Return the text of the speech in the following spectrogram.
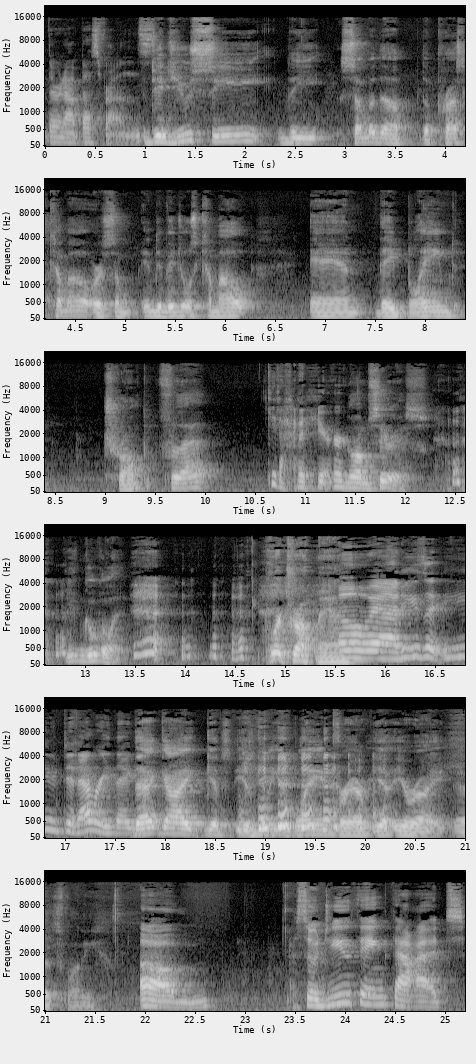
they're not best friends. Did you see the some of the the press come out or some individuals come out and they blamed Trump for that? Get out of here. No, I'm serious. You can Google it. Poor Trump, man. Oh man, he's a, he did everything. That guy gets he's to get blamed for every. Yeah, you're right. That's funny. Um, so do you think that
